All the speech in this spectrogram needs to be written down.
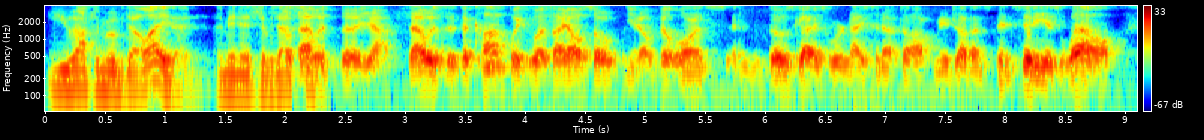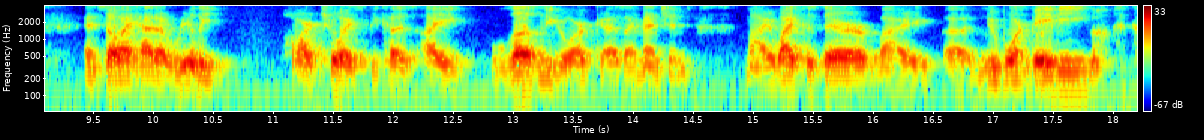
you have to move to LA. Then I mean, is, was that, that was the yeah that was the, the conflict was I also you know Bill Lawrence and those guys were nice enough to offer me a job on Spin City as well, and so I had a really hard choice because I love New York, as I mentioned. My wife was there, my uh, newborn baby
